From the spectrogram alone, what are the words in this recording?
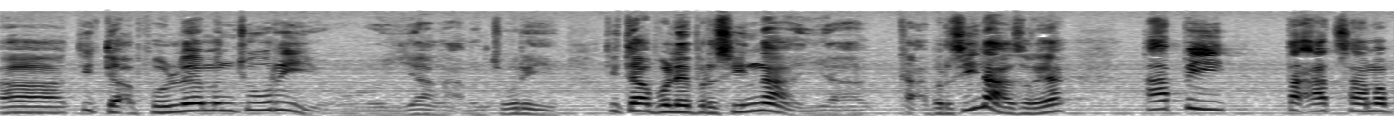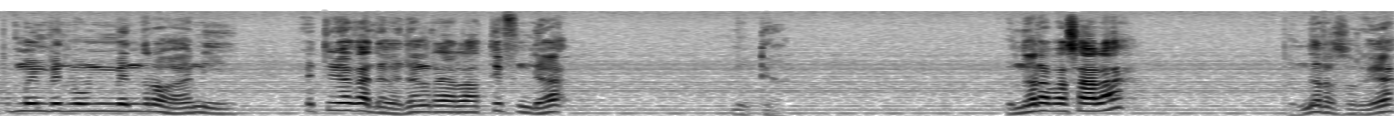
uh, tidak boleh mencuri ya nggak mencuri. Tidak boleh bersina, ya nggak bersina, saudara ya. Tapi taat sama pemimpin-pemimpin rohani, itu yang kadang-kadang relatif enggak mudah. Benar apa salah? Benar, saudara ya.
